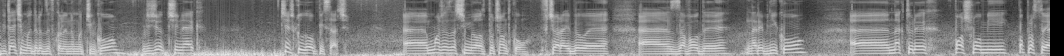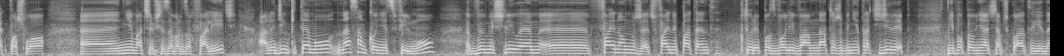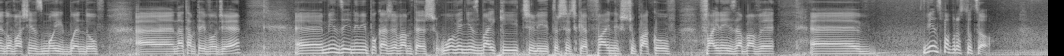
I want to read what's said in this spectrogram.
Witajcie moi drodzy w kolejnym odcinku. Dziś odcinek, ciężko go opisać. E, może zacznijmy od początku. Wczoraj były e, zawody na rybniku, na których poszło mi po prostu jak poszło. E, nie ma czym się za bardzo chwalić, ale dzięki temu na sam koniec filmu wymyśliłem e, fajną rzecz, fajny patent, który pozwoli Wam na to, żeby nie tracić ryb. Nie popełniać na przykład jednego właśnie z moich błędów e, na tamtej wodzie. E, między innymi pokażę Wam też łowienie z bajki, czyli troszeczkę fajnych szczupaków, fajnej zabawy. E, więc po prostu co?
